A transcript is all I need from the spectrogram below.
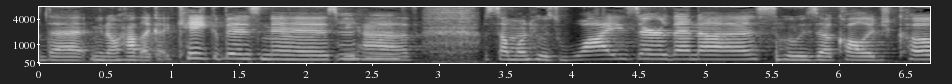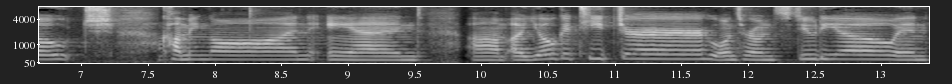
that you know have like a cake business mm-hmm. we have someone who's wiser than us, who's a college coach coming on, and um, a yoga teacher who owns her own studio. And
